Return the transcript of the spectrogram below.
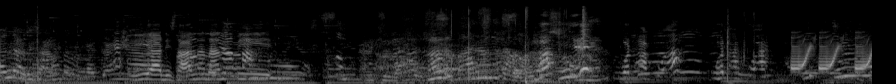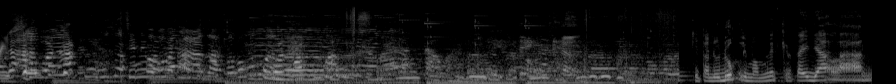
Di sana. Iya di sana nanti. Hah? Hah? Yes, buat aku ah, buat aku ah. Enggak ah, buat aku. Sini mah buat aku. Buat aku mah. Kita duduk 5 menit keretanya jalan.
